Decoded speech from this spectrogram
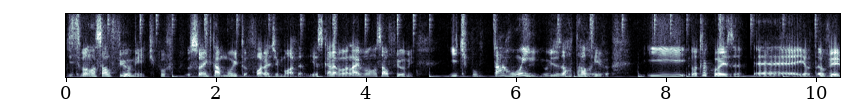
eles vão lançar o filme. Tipo, o Sonic tá muito fora de moda. E os caras vão lá e vão lançar o filme. E, tipo, tá ruim, o visual tá horrível. E outra coisa, é, eu, eu vi,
